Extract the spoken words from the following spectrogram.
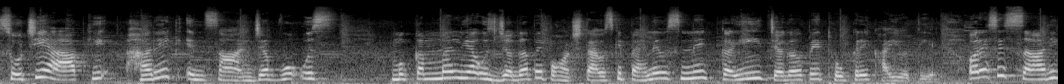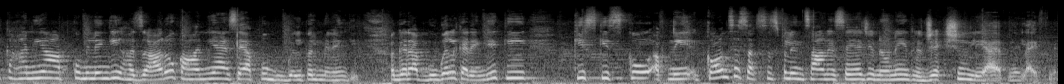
सोचिए आप कि हर एक इंसान जब वो उस मुकम्मल या उस जगह पे पहुँचता है। उसके पहले उसने कई जगह पे ठोकरें खाई होती है। और ऐसे सारी कहानियाँ आपको मिलेंगी, हज़ारों कहानियाँ ऐसे आपको गूगल पर मिलेंगी। अगर आप गूगल करेंगे कि किस किस को अपनी, कौन से सक्सेसफुल इंसान ऐसे हैं जिन्होंने रिजेक्शन लिया है अपनी लाइफ में?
